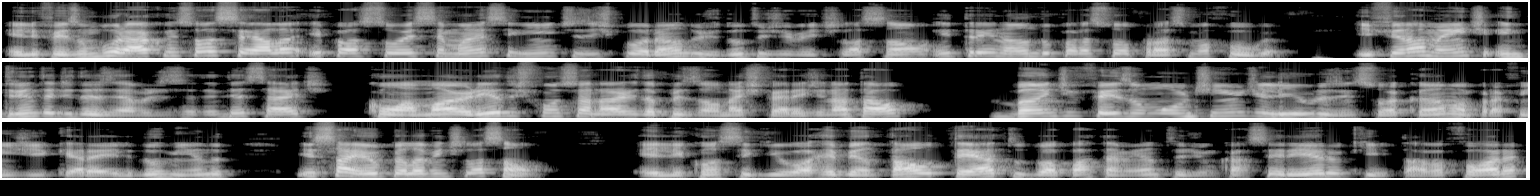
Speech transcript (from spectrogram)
Ele fez um buraco em sua cela e passou as semanas seguintes explorando os dutos de ventilação e treinando para sua próxima fuga. E finalmente, em 30 de dezembro de 77, com a maioria dos funcionários da prisão nas férias de Natal, Bundy fez um montinho de livros em sua cama para fingir que era ele dormindo e saiu pela ventilação. Ele conseguiu arrebentar o teto do apartamento de um carcereiro que estava fora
